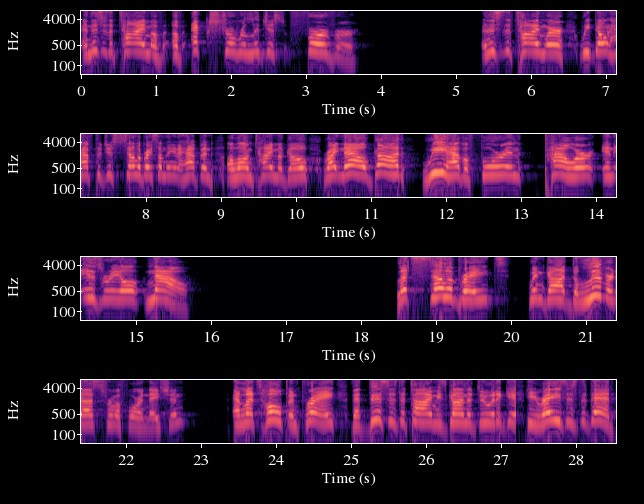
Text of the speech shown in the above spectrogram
And this is a time of, of extra religious fervor and this is a time where we don't have to just celebrate something that happened a long time ago. Right now, God, we have a foreign power in Israel now. Let's celebrate when God delivered us from a foreign nation. And let's hope and pray that this is the time He's going to do it again. He raises the dead.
